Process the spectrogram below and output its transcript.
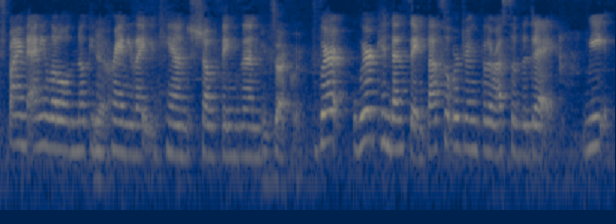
Find any little nook and Yeah. cranny that you can to shove things in. Exactly. We're we're condensing. That's what we're doing for the rest of the day. We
